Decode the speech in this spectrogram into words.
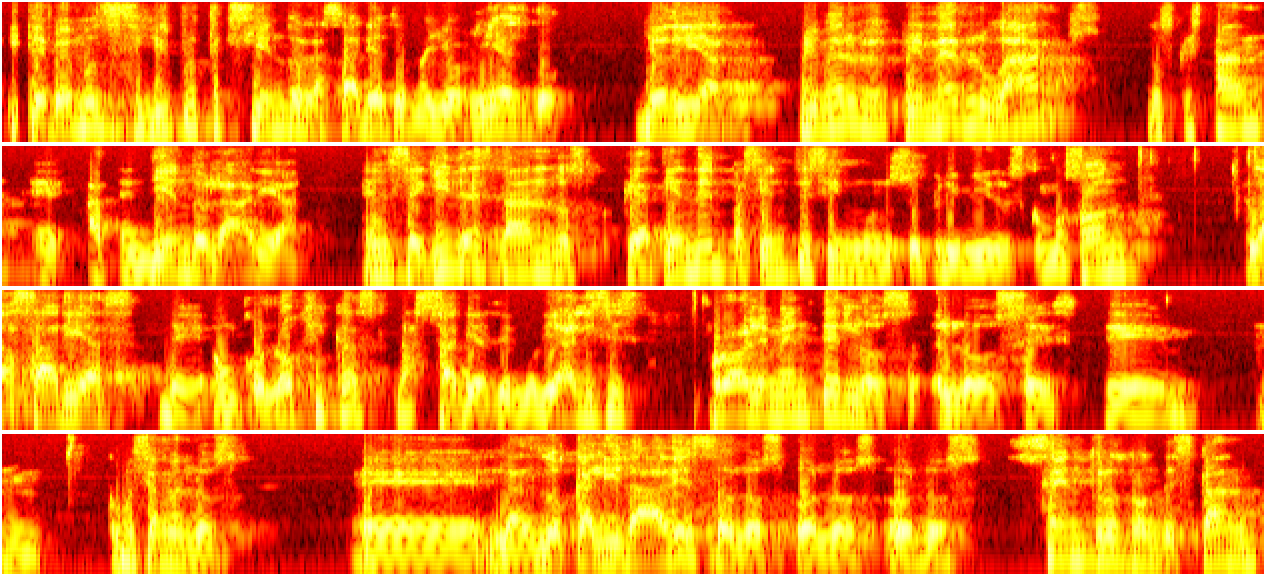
y debemos de seguir protegiendo las áreas de mayor riesgo. Yo diría, primero, en primer lugar, los que están eh, atendiendo el área, enseguida están los que atienden pacientes inmunosuprimidos, como son las áreas de oncológicas, las áreas de hemodiálisis, probablemente los, los este, mm, ¿cómo se llaman? Los eh, las localidades o los, o los, o los centros donde están,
